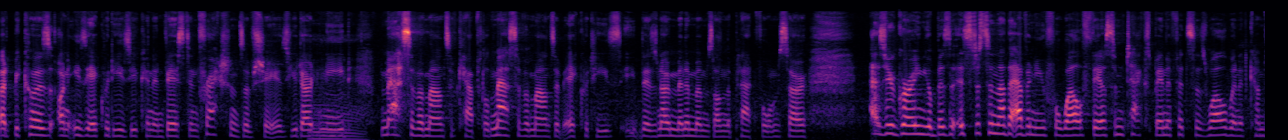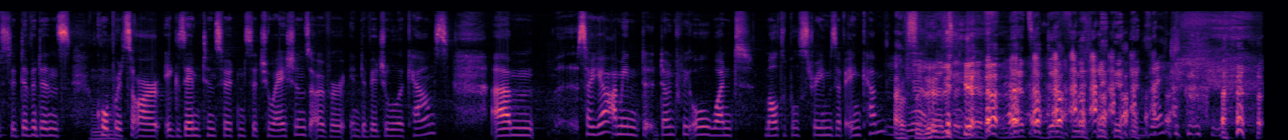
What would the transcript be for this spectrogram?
but because on easy equities you can invest in fractions of shares, you don't mm. need massive amounts of capital, massive amounts of equities. There's no minimums on the platform, so as you're growing your business, it's just another avenue for wealth. There are some tax benefits as well when it comes to dividends. Mm. Corporates are exempt in certain situations over individual accounts. Um, so yeah, I mean, don't we all want multiple streams of income? Absolutely. Yeah, that's a, def- that's a exactly.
